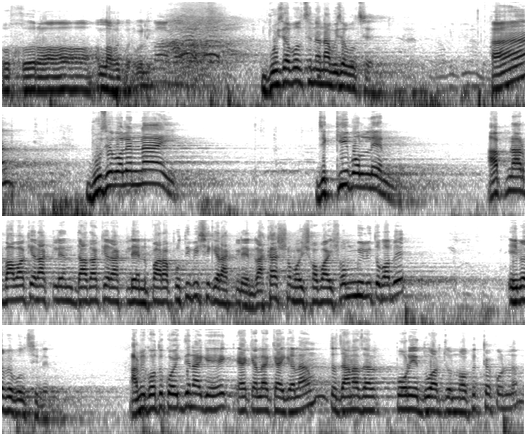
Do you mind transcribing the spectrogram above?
أخرى الله أكبر বলি বুঝা বলছে না না বুঝা বলছে হ্যাঁ বুঝে বলেন নাই যে কি বললেন আপনার বাবাকে রাখলেন দাদাকে রাখলেন পাড়া প্রতিবেশীকে রাখলেন রাখার সময় সবাই সম্মিলিতভাবে এইভাবে বলছিলেন। আমি গত কয়েকদিন আগে এক এলাকায় গেলাম, তো জানাজার পরে দোয়ার জন্য অপেক্ষা করলাম।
